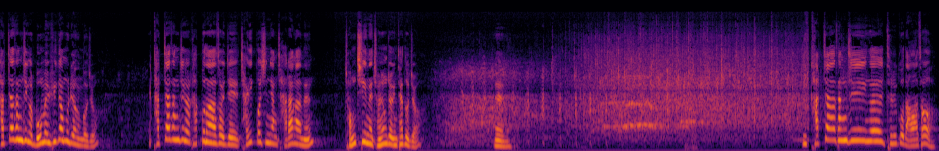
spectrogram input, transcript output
가짜 상징을 몸에 휘감으려는 거죠. 가짜 상징을 갖고 나와서 이제 자기 것인 양 자랑하는 정치인의 전형적인 태도죠. 네. 이 가짜 상징을 들고 나와서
